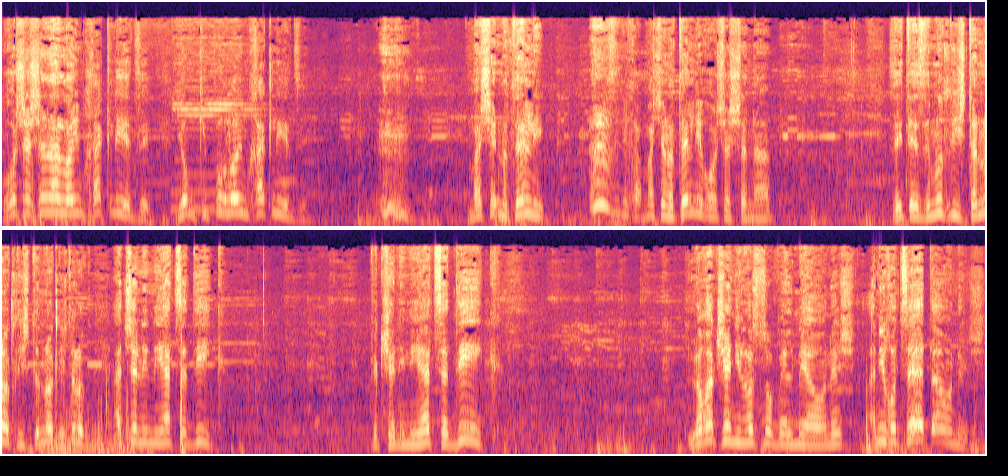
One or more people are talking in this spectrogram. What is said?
ראש השנה לא ימחק לי את זה, יום כיפור לא ימחק לי את זה. מה שנותן לי, סליחה, מה שנותן לי ראש השנה, זה את ההזדמנות להשתנות, להשתנות, להשתנות, עד שאני נהיה צדיק. וכשאני נהיה צדיק, לא רק שאני לא סובל מהעונש, אני רוצה את העונש.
